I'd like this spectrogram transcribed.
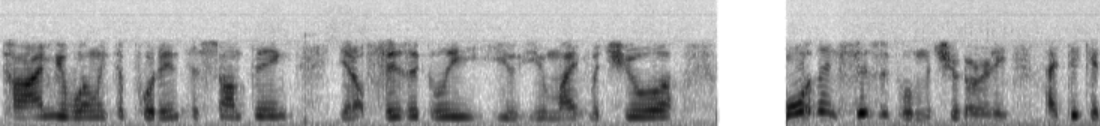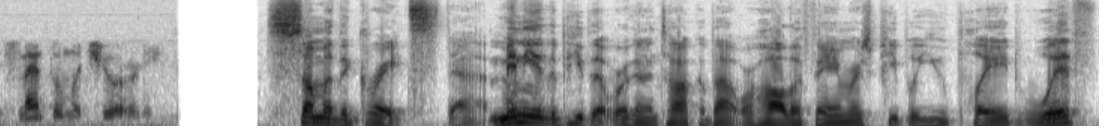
time you're willing to put into something, you know, physically you you might mature more than physical maturity, I think it's mental maturity. Some of the greats, uh, many of the people that we're going to talk about were Hall of Famers, people you played with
